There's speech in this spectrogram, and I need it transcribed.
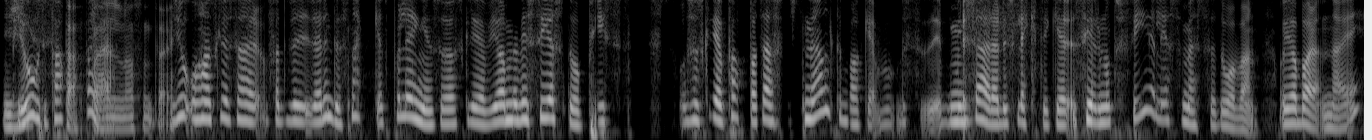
Jo, till pappa, Pisspappa ja. eller något sånt där? Jo, och han skrev så här, för att vi, vi hade inte snackat på länge, så jag skrev, ja men vi ses då, piss. Och så skrev pappa så här snällt tillbaka, min kära dyslektiker, ser du något fel i smset ovan? Och jag bara, nej,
